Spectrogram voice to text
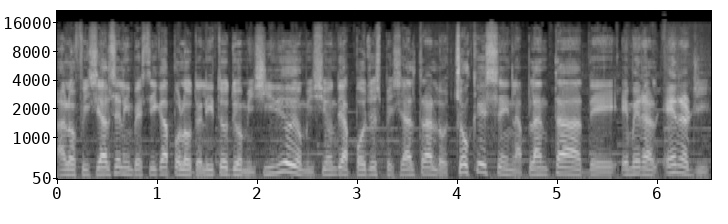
Al oficial se le investiga por los delitos de homicidio y omisión de apoyo especial tras los choques en la planta de Emerald Energy.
